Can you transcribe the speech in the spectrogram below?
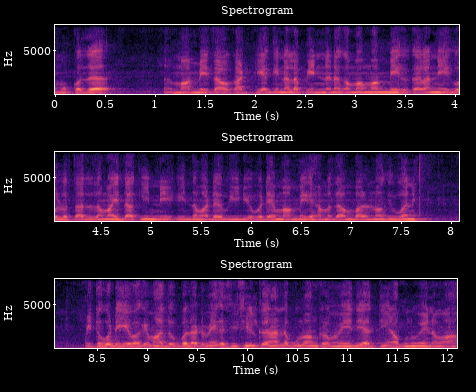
මොකද මම මේ තව කට්ටියක් ගෙනලා පෙන්නන ගමන් මම මේක කරන්නේ ඒගොල්ලොත් අද තමයි දකින්නේ. ඒකින්ද මට වීඩියෝ පටයක් මම මේක හැමදාම බලනවා කිව්වනේ. එතකොට ඒ වගේම අද ඔබලට මේක සිසිල් කරන්න පුළුවන් ක්‍රමවේදයක් තියෙනවා. ගුණ වෙනවා.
